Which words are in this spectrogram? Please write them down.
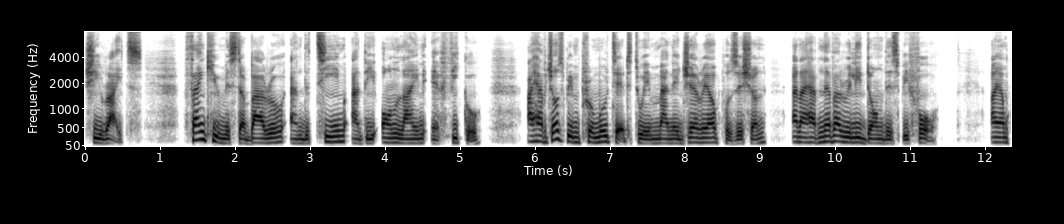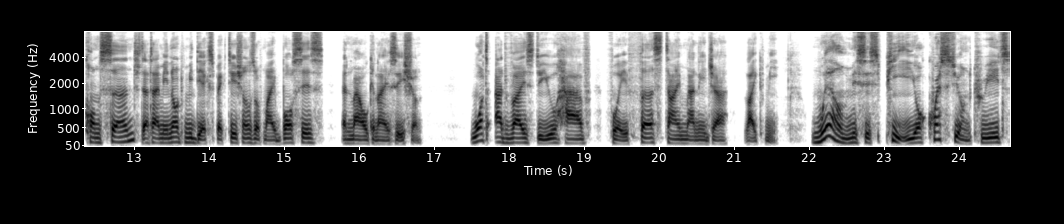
She writes, Thank you, Mr. Barrow and the team at the online EFICO. I have just been promoted to a managerial position and I have never really done this before. I am concerned that I may not meet the expectations of my bosses and my organization. What advice do you have for a first time manager like me? Well, Mrs. P, your question creates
